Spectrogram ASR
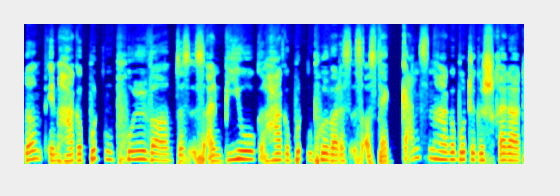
ne, im Hagebuttenpulver. Das ist ein Bio-Hagebuttenpulver, das ist aus der ganzen Hagebutte geschreddert.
